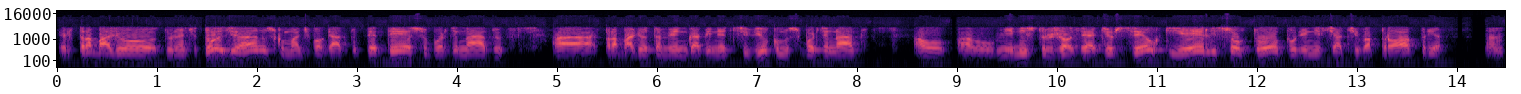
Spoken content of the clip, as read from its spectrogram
ele trabalhou durante 12 anos como advogado do PT, subordinado, a, trabalhou também no gabinete civil como subordinado ao, ao ministro José Dirceu, que ele soltou por iniciativa própria. Né?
